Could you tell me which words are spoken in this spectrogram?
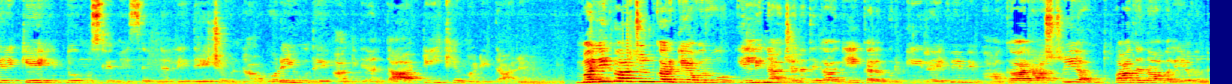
ಏರಿಕೆ, ಹಿಂದೂ, ಮುಸ್ಲಿಂ ಹೆಸರಿನಲ್ಲಿ ದೇಶವನ್ನ ಒಡೆಯುವುದೇ ಆಗಿದೆ ಅಂತ ಟೀಕೆ ಮಾಡಿದ್ದಾರೆ. ಮಲ್ಲಿಕಾರ್ಜುನ್ ಖರ್ಗೆ ಅವರು ಇಲ್ಲಿನ ಜನತೆಗಾಗಿ ಕಲಬುರಗಿ ರೈಲ್ವೆ ವಿಭಾಗ ರಾಷ್ಟ್ರೀಯ ಉತ್ಪಾದನಾ ವಲಯವನ್ನ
